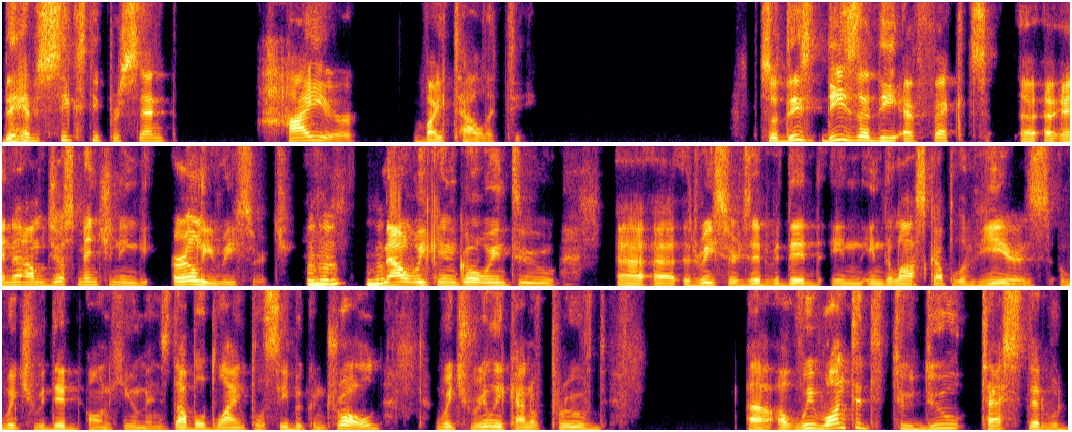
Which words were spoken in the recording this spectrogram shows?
They have 60% higher vitality. So this, these are the effects, uh, uh and I'm just mentioning early research. Mm -hmm, mm -hmm. Now we can go into uh, uh, research that we did in, in the last couple of years, which we did on humans, double-blind, placebo-controlled, which really kind of proved, uh, uh, we wanted to do tests that would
